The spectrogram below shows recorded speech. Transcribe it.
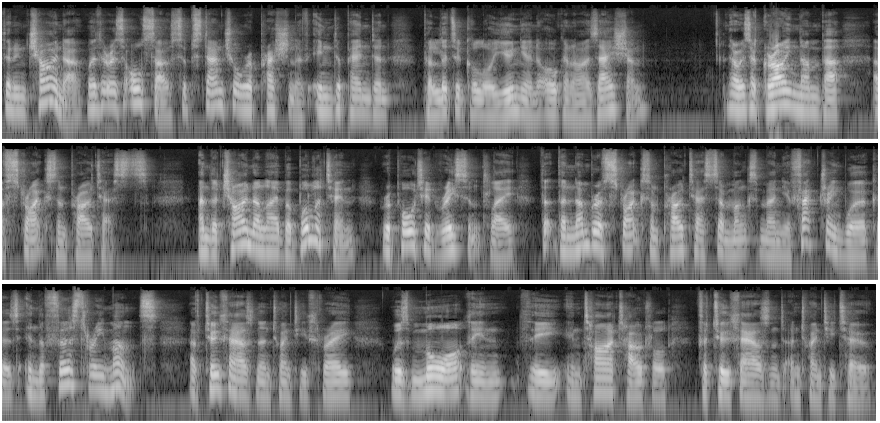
that in China, where there is also substantial repression of independent political or union organisation, there is a growing number of strikes and protests. And the China Labour Bulletin reported recently that the number of strikes and protests amongst manufacturing workers in the first three months of 2023 was more than the entire total for 2022.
